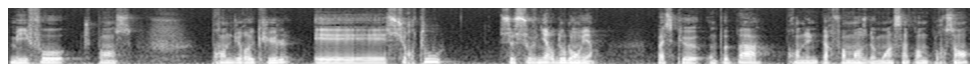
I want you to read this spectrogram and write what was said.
Mais il faut, je pense, prendre du recul et surtout se souvenir d'où l'on vient. Parce qu'on ne peut pas prendre une performance de moins 50%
